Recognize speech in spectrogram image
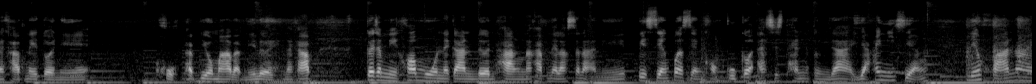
นะครับในตัวนี้โอ้โหแป๊บเดียวมาแบบนี้เลยนะครับ ก็จะมีข้อมูลในการเดินทางนะครับในลักษณะนี้ ปิดเสียงเปิดเสียงของ Google Assistant ตรงนี้ได้ อยากให้มีเสียง เลี้ยวขวาหน่อย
